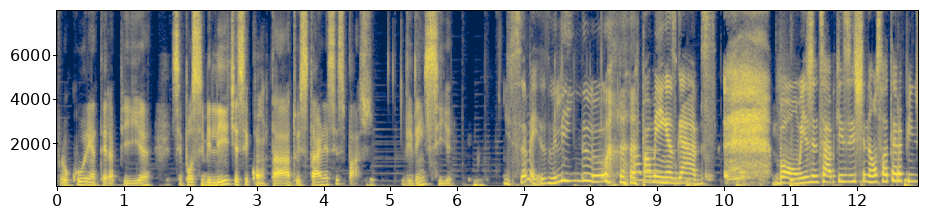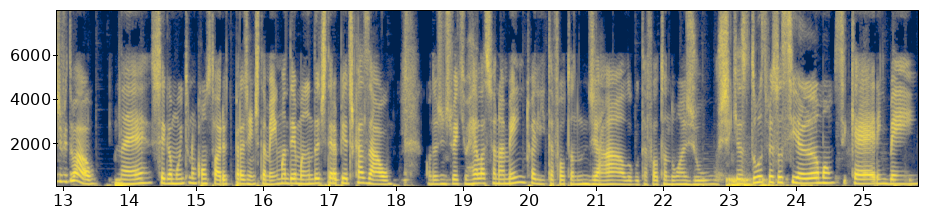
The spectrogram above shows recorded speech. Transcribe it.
procurem a terapia, se possibilite esse contato, estar nesse espaço. Vivencia. Isso mesmo, lindo! Palminhas, Gabs. Bom, e a gente sabe que existe não só terapia individual, né? Chega muito no consultório pra gente também uma demanda de terapia de casal. Quando a gente vê que o relacionamento ali tá faltando um diálogo, tá faltando um ajuste, que as duas pessoas se amam, se querem bem,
